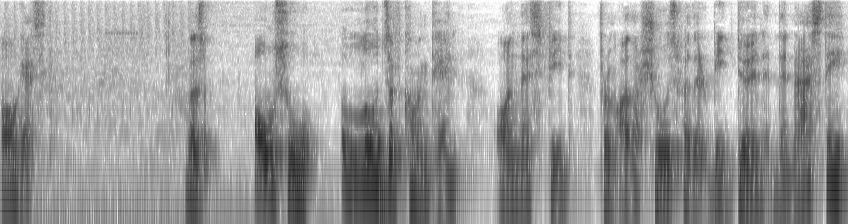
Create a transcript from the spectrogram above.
August. There's also loads of content on this feed from other shows, whether it be doing the nasty,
